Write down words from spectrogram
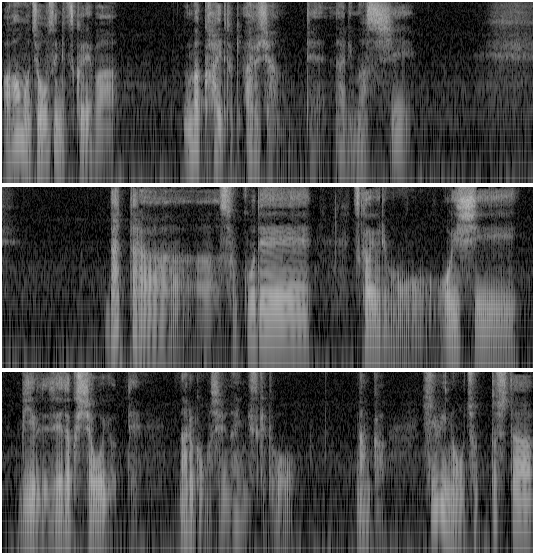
泡も上手に作ればうまく入る時あるじゃんってなりますしだったらそこで使うよりも美味しいビールで贅沢しちゃおうよってなるかもしれないんですけどなんか日々のちょっとした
